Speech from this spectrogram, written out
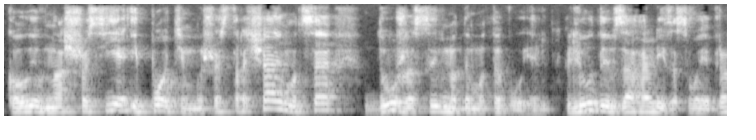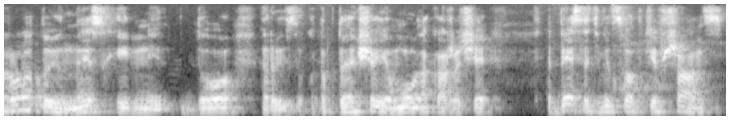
Коли в нас щось є, і потім ми щось втрачаємо, це дуже сильно демотивує. Люди взагалі за своєю природою не схильні до ризику. Тобто, якщо є, умовно кажучи. 10% шанс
